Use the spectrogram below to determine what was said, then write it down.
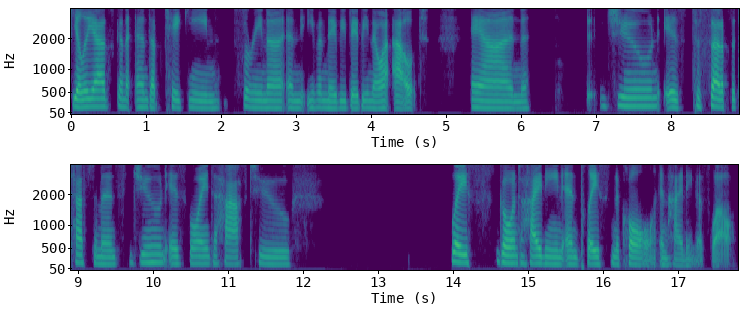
gilead's going to end up taking serena and even maybe baby noah out and June is to set up the testaments. June is going to have to place go into hiding and place Nicole in hiding as well.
